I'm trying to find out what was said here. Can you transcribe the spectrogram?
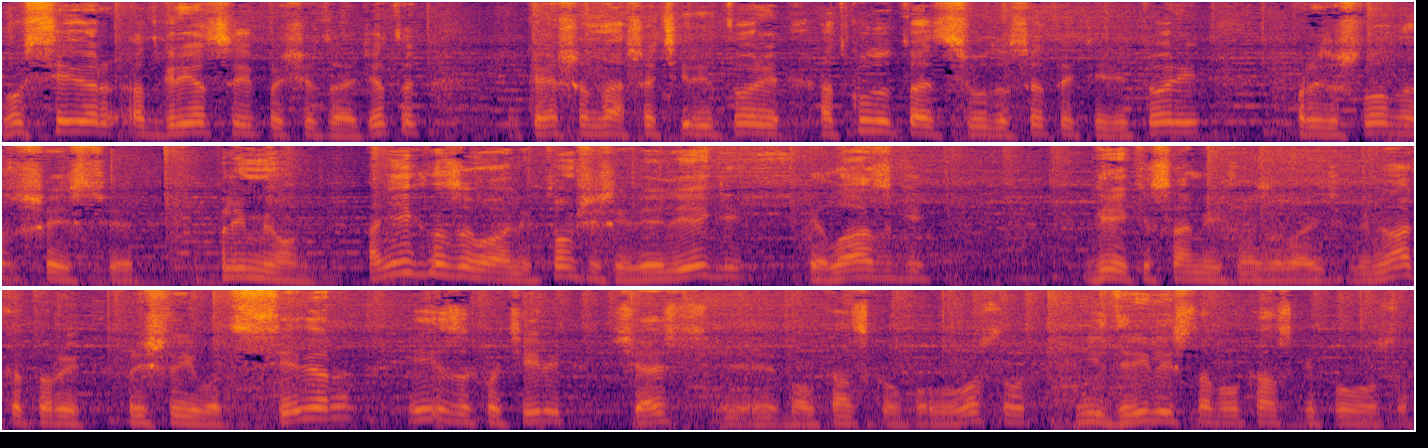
Ну, север от Греции посчитать, это, конечно, наша территория. Откуда-то отсюда, с этой территории, произошло нашествие племен. Они их называли, в том числе релеги, пелазги, Греки сами их называли, племена, которые пришли вот с севера и захватили часть э, Балканского полуострова, внедрились на Балканский полуостров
